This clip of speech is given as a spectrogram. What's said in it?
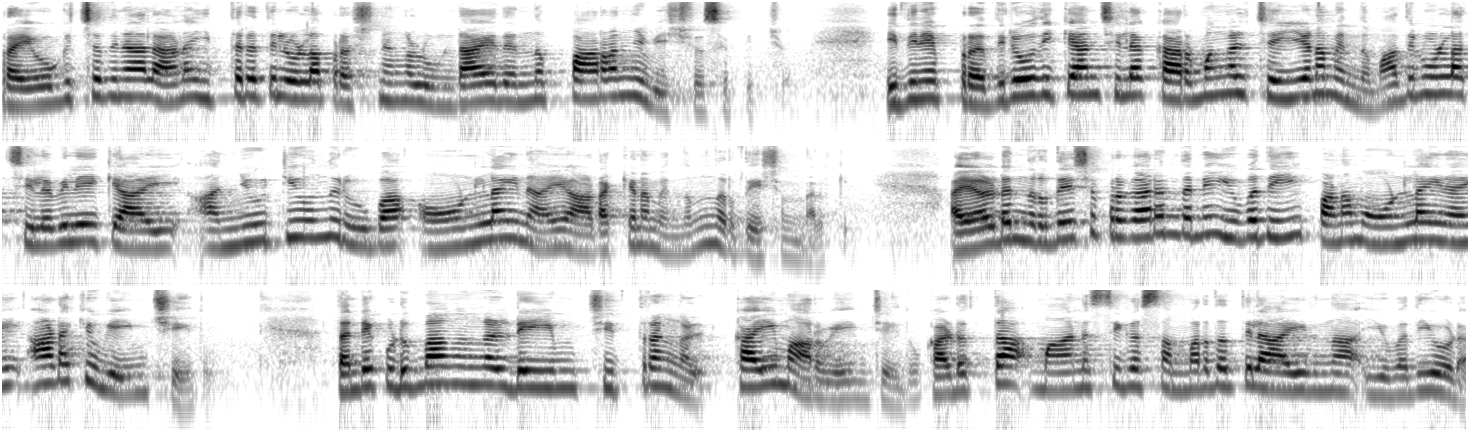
പ്രയോഗിച്ചതിനാലാണ് ഇത്തരത്തിലുള്ള പ്രശ്നങ്ങൾ ഉണ്ടായതെന്ന് പറഞ്ഞു വിശ്വസിപ്പിച്ചു. ഇതിനെ പ്രതിരോധിക്കാൻ ചില കർമ്മങ്ങൾ ചെയ്യണമെന്നും അതിനുള്ള ചിലവിലേക്കായി അഞ്ഞൂറ്റിയൊന്ന് രൂപ ഓൺലൈനായി അടയ്ക്കണമെന്നും നിർദ്ദേശം നൽകി. അയാളുടെ നിർദ്ദേശപ്രകാരം തന്നെ യുവതി പണം ഓൺലൈനായി അടയ്ക്കുകയും ചെയ്തു. തന്റെ കുടുംബാംഗങ്ങളുടെയും ചിത്രങ്ങൾ കൈമാറുകയും ചെയ്തു. കടുത്ത മാനസിക സമ്മർദ്ദത്തിലായിരുന്ന യുവതിയോട്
